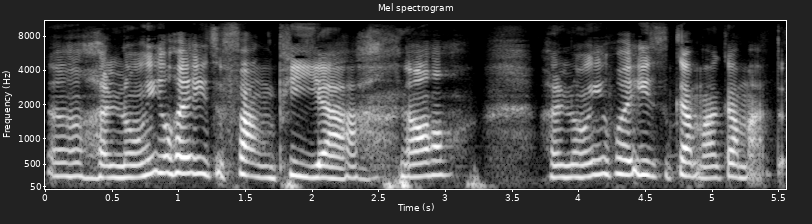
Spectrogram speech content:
嗯，很容易会一直放屁呀，然后很容易会一直干嘛干嘛的。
